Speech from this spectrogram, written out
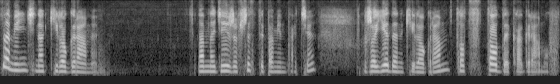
zamienić na kilogramy. Mam nadzieję, że wszyscy pamiętacie, że 1 kg to 100 dekagramów.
